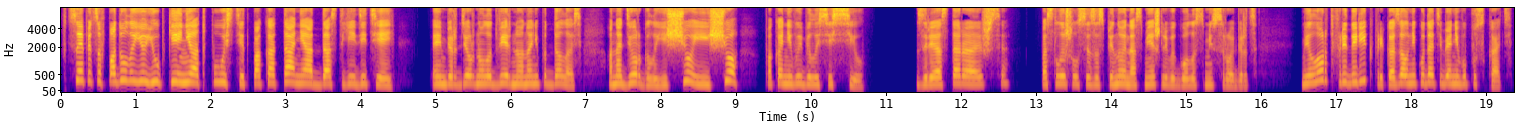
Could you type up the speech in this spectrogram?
вцепится в подол ее юбки и не отпустит, пока та не отдаст ей детей. Эмбер дернула дверь, но она не поддалась. Она дергала еще и еще, пока не выбилась из сил. «Зря стараешься», — послышался за спиной насмешливый голос мисс Робертс. «Милорд Фредерик приказал никуда тебя не выпускать,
